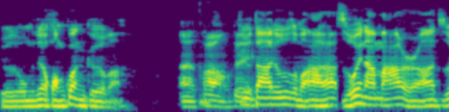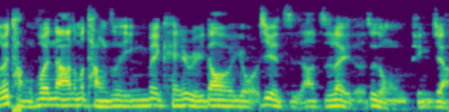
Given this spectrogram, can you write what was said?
就是我们叫皇冠哥嘛。嗯，Crown 对，就是大家都说什么啊，他只会拿马尔啊，只会躺分啊，什么躺着赢被 carry 到有戒指啊之类的这种评价。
